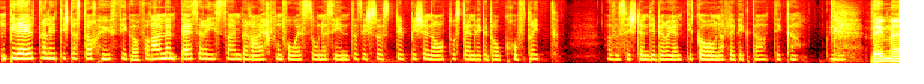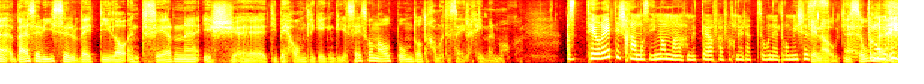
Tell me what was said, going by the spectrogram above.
und bei den älteren Leuten ist das doch häufiger, vor allem wenn die im Bereich des Fuß sind. Das ist so das typische Ort, wo es dann wegen Druck auftritt. Also es ist dann die berühmte Corona-Phlebektatika. Wenn man Besenreisser entfernen will, ist äh, die Behandlung irgendwie saisonal gebunden oder kann man das eigentlich immer machen? Also theoretisch kann man es immer machen, man darf einfach nicht an die Sonne. Darum ist es, genau, die Sonne. Äh,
